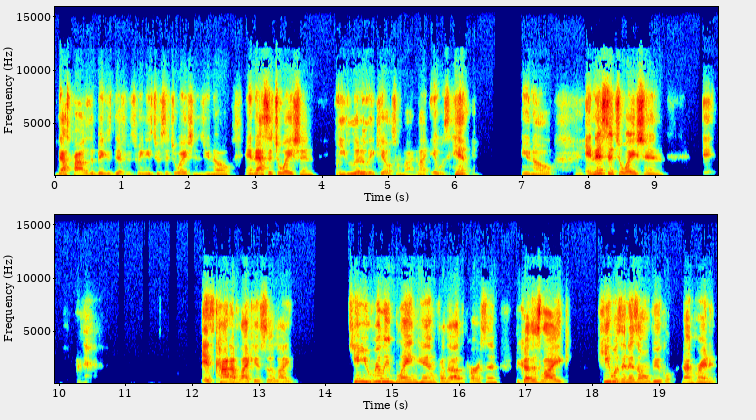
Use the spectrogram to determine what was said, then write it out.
that's probably the biggest difference between these two situations, you know. In that situation, he literally killed somebody. Like it was him, you know. Mm-hmm. In this situation, it, it's kind of like it's a like, can you really blame him for the other person? Because it's like he was in his own vehicle. Now, granted,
